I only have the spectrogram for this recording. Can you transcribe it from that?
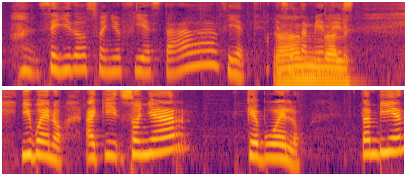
seguido sueño fiesta. Ah, fíjate, eso también es. Y bueno, aquí soñar que vuelo. También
